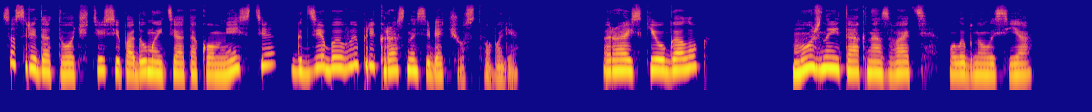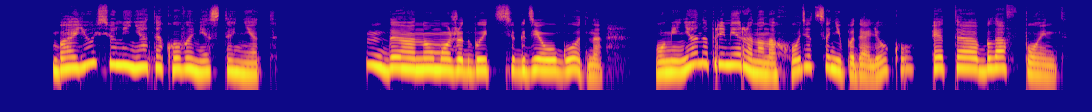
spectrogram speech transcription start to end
Сосредоточьтесь и подумайте о таком месте, где бы вы прекрасно себя чувствовали. «Райский уголок?» «Можно и так назвать», — улыбнулась я. «Боюсь, у меня такого места нет», да, ну, может быть, где угодно. У меня, например, оно находится неподалеку. Это Блавпойнт.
